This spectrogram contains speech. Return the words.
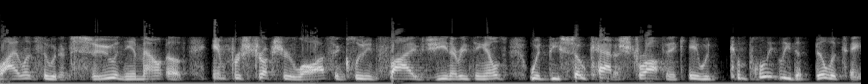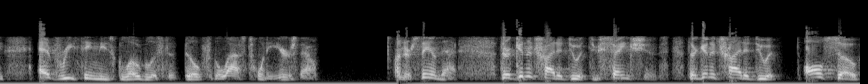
violence that would ensue and the amount of infrastructure loss, including 5G and everything else, would be so catastrophic, it would completely debilitate everything these globalists have built for the last 20 years now. Understand that. They're going to try to do it through sanctions. They're going to try to do it also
